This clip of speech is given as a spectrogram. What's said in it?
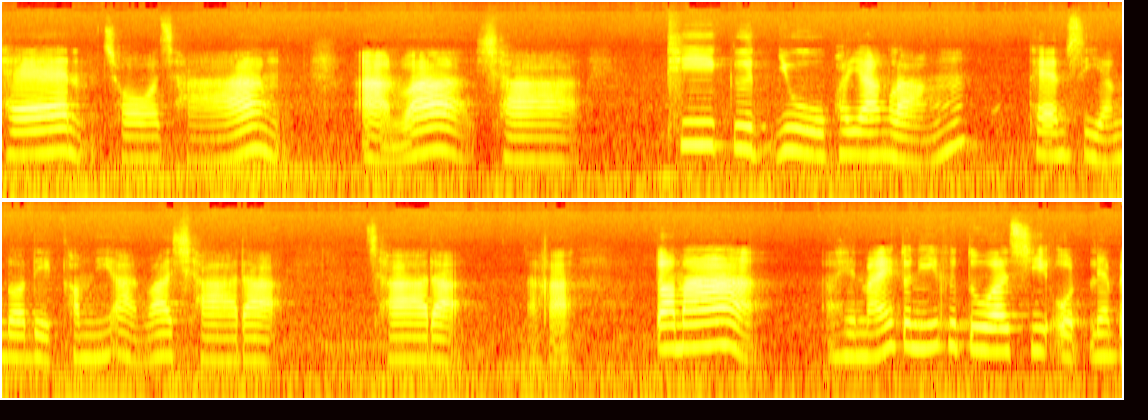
แทนชอช้าง อ่านว่าชา ที่กึดอยู่พยางหลัง ทนเสียงดอเด็กคำนี้อ่านว่าชาดะชาดะนะคะ ต่อมาเห็นไหมตัวนี้คือตัวชีอดเรียนไป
